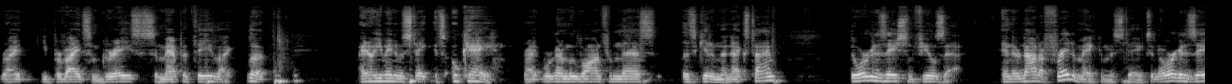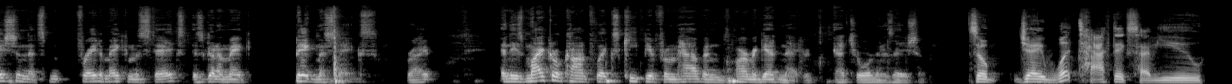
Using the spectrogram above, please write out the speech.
right? You provide some grace, some empathy, like, look, I know you made a mistake. It's okay, right? We're going to move on from this. Let's get them the next time. The organization feels that and they're not afraid of making mistakes. An organization that's afraid of making mistakes is going to make big mistakes, right? And these micro conflicts keep you from having Armageddon at your at your organization. So, Jay, what tactics have you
